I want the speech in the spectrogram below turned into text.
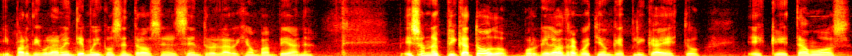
y particularmente muy concentrados en el centro de la región pampeana. Eso no explica todo, porque la otra cuestión que explica esto es que estamos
